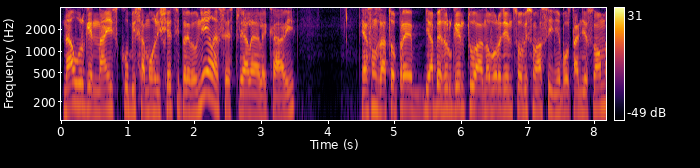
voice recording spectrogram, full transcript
na urgen, na isku by sa mohli všetci prebehnúť, nie len sestry, ale aj lekári. Ja som za to pre, ja bez urgentu a novorodencov by som asi nebol tam, kde som.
